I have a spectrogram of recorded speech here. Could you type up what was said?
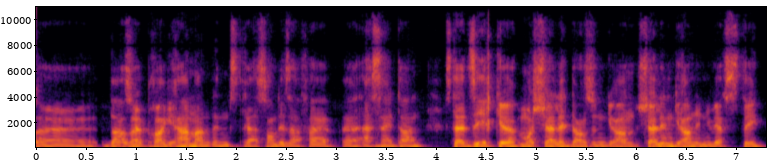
un, dans un programme en administration des affaires à Sainte-Anne? C'est-à-dire que moi, je suis allé dans une grande, je une grande université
